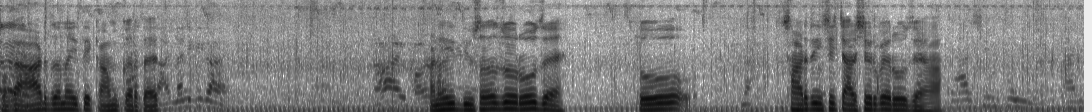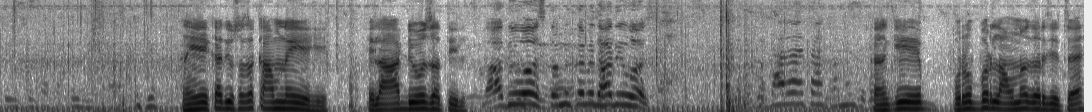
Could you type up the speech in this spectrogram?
बघा आठ जण इथे काम करतायत. आणि दिवसाचा जो रोज आहे तो साडेतीनशे चारशे रुपये रोज आहे हा. आणि हे एका दिवसाचं काम नाही आहे हे. याला आठ दिवस जातील. दहा दिवस कमीत कमी दहा दिवस. कारण की हे बरोबर लावणं गरजेचं आहे.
